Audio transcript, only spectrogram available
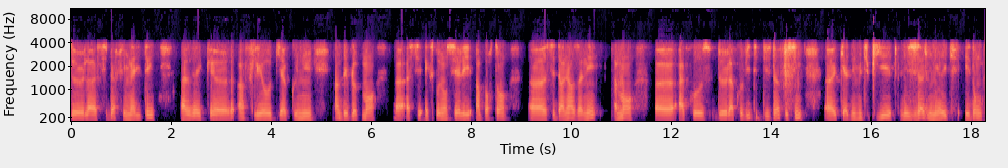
de la cybercriminalité avec euh, un fléau qui a connu un développement euh, assez exponentiel et important euh, ces dernières années, notamment à cause de la Covid-19 aussi, qui a démultiplié les usages numériques et donc,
